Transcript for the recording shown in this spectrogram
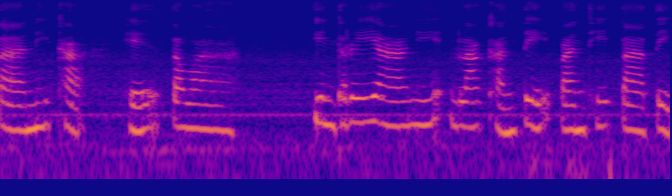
ตานิขะ เหตวา อินทริยานิลักขันติปันทิตาติ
